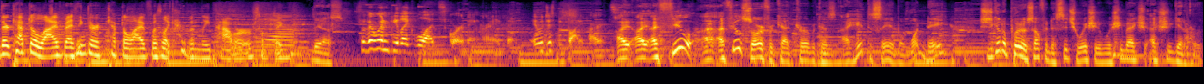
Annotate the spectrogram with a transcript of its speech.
they're kept alive, but I think they're kept alive with like heavenly power or something. Yeah. Yes. So there wouldn't be like blood squirting or anything. It would just be body parts. I, I, I feel I, I feel sorry for Kat Kerr because I hate to say it, but one day she's gonna put herself in a situation where she might actually, actually get hurt.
